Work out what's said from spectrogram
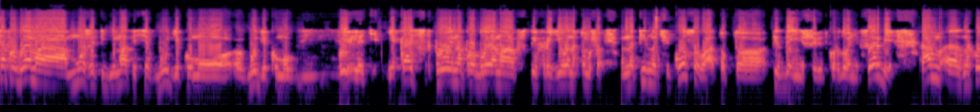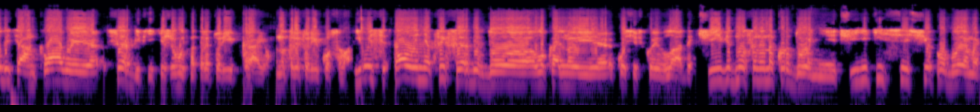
Ця проблема може підніматися в будь-якому будь-якому вигляді. Якась збройна проблема в тих регіонах, тому що на півночі Косова, тобто південніше від кордонів Сербії, там е, знаходяться анклави сербів, які живуть на території краю, на території Косова. І ось ставлення цих сербів до локальної косівської влади, чи відносини на кордоні, чи якісь ще проблеми.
